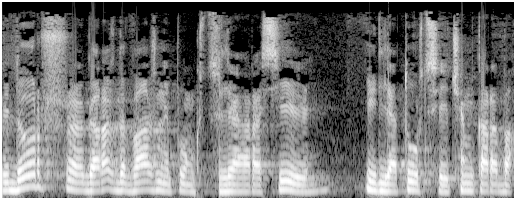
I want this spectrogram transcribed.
Коридор гораздо важный пункт для России и для Турции, чем Карабах.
